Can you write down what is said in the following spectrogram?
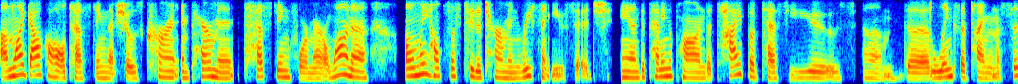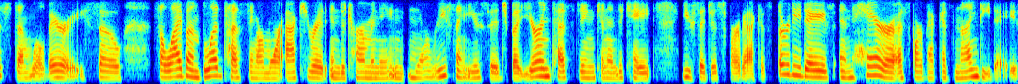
Unlike alcohol testing that shows current impairment, testing for marijuana only helps us to determine recent usage. And depending upon the type of test you use, um, the length of time in the system will vary. So, saliva and blood testing are more accurate in determining more recent usage, but urine testing can indicate usage as far back as 30 days and hair as far back as 90 days.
